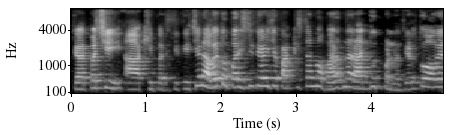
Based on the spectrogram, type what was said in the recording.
ત્યાર પછી આ આખી પરિસ્થિતિ છે ને હવે તો પરિસ્થિતિ એવી છે, પાકિસ્તાનમાં ભારતના રાજદૂત પણ નથી. એટલે તો હવે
